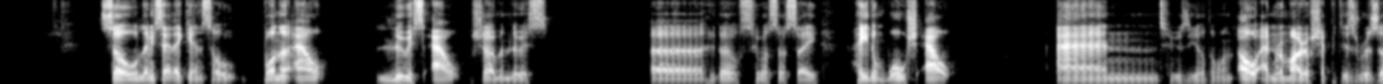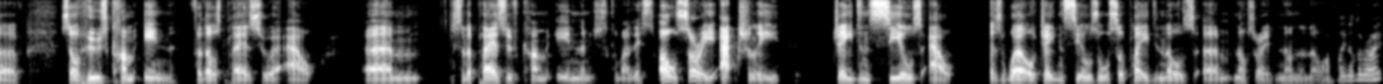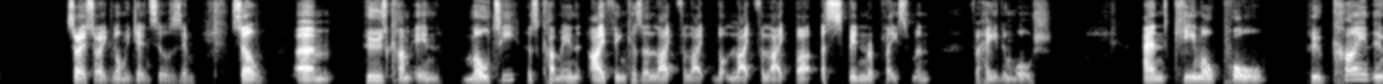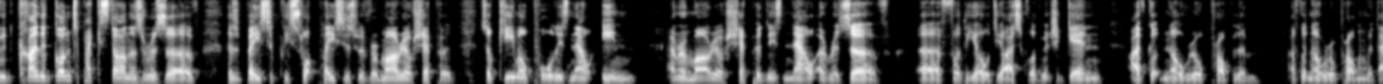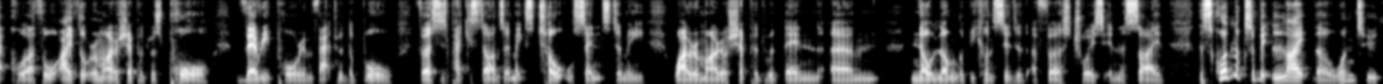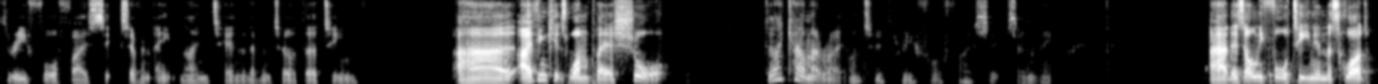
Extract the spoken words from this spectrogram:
So let me say that again. So Bonner out, Lewis out, Sherman Lewis. Uh, who else? Who else did I say? Hayden Walsh out, and who was the other one? Oh, and Romario Shepherd is reserve. So who's come in for those players who are out? Um, so the players who've come in, let me just look at my list. Oh, sorry, actually, Jayden Seales out as well. Jayden Seales also played in those. Um, no, sorry, no, no, no. Have I got the right? Sorry, sorry, ignore me. Jayden Seales is in. So, um, who's come in? Motie has come in, I think, as a like for like, not like for like, but a spin replacement for Hayden Walsh. And Keemo Paul, who kind who had kind of gone to Pakistan as a reserve, has basically swapped places with Romario Shepherd. So Keemo Paul is now in, and Romario Shepherd is now a reserve uh, for the ODI squad, which again I've got no real problem. I've got no real problem with that call. I thought I thought Romario Shepherd was poor, very poor, in fact, with the ball versus Pakistan. So it makes total sense to me why Romario Shepherd would then um, no longer be considered a first choice in the side. The squad looks a bit light though. 1, 2, 3, 4, 5, 6, 7, 8, 9, 10, 11, 12, 13. Ah, I think it's one player short. Did I count that right? One, two, three, four, five, six, seven, eight. Uh, there's only 14 in the squad.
